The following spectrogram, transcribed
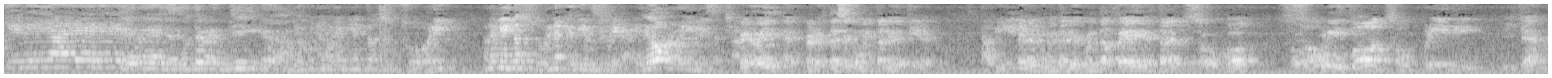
¡Qué bella eres! ¡Qué bella! ¡Dios te bendiga! Yo, coño, no le mientas a su sobrina. No le mientas a su sobrina que es bien fea. Es horrible esa chava. Pero, ahí, pero está ese comentario de tía. Está bien. Pero el comentario de cuenta fake está el so hot, so, so pretty. hot, so pretty. Y ya,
